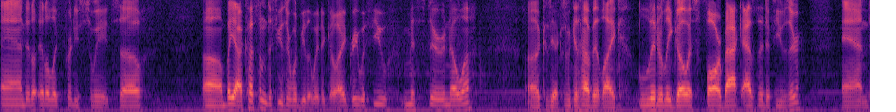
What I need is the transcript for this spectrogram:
and it'll, it'll look pretty sweet. So, um, but yeah, a custom diffuser would be the way to go. I agree with you, Mr. Noah. Uh, cause yeah, cause we could have it like literally go as far back as the diffuser and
